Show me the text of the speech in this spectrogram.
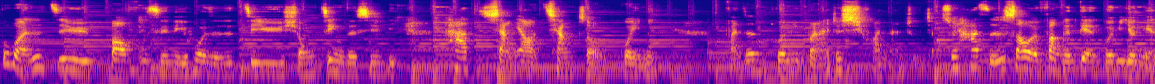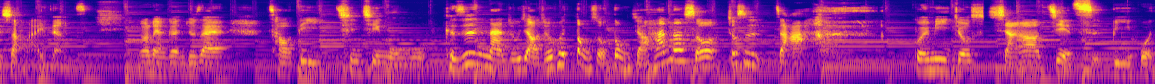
不管是基于报复心理，或者是基于雄竞的心理，她想要抢走闺蜜。反正闺蜜本来就喜欢男主角，所以她只是稍微放个电，闺蜜就黏上来这样子。然后两个人就在草地卿卿我我，可是男主角就会动手动脚，他那时候就是渣，闺蜜就想要借此逼婚，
